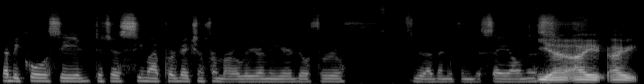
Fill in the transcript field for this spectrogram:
that'd be cool to see to just see my prediction from earlier in the year go through. If you have anything to say on this, Yeah, I I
